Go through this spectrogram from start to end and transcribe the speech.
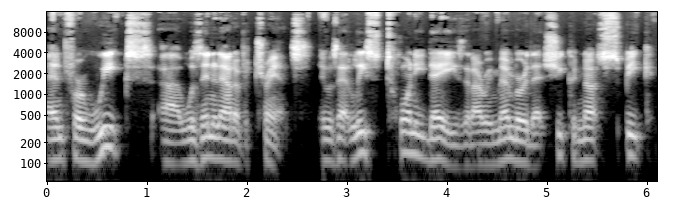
and for weeks uh, was in and out of a trance. It was at least 20 days that I remember that she could not speak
